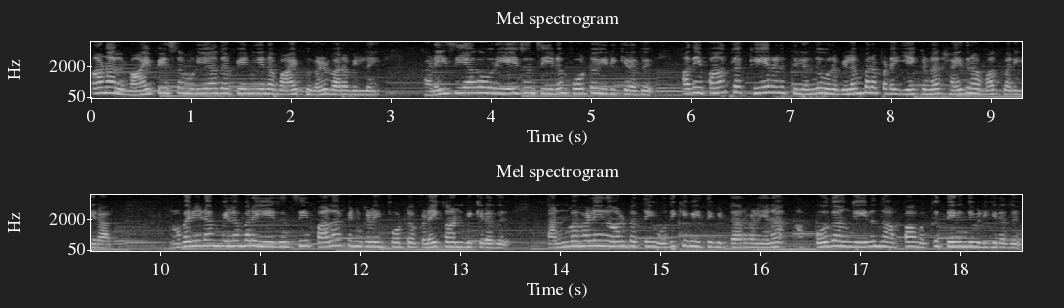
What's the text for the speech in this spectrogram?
ஆனால் வாய் பேச முடியாத பெண் என வாய்ப்புகள் வரவில்லை. கடைசியாக ஒரு ஏஜென்சியிடம் போட்டோ இருக்கிறது. அதை பார்க்க கேரளத்திலிருந்து ஒரு விளம்பரப்பட இயக்குனர் ஹைதராபாத் வருகிறார். அவரிடம் விளம்பர ஏஜென்சி பல பெண்களின் போட்டோக்களை காண்பிக்கிறது. தன் மகளின் ஆல்பத்தை ஒதுக்கி வைத்து விட்டார்கள் என அப்போது அங்கே இருந்த அப்பாவுக்கு தெரிந்து விடுகிறது.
